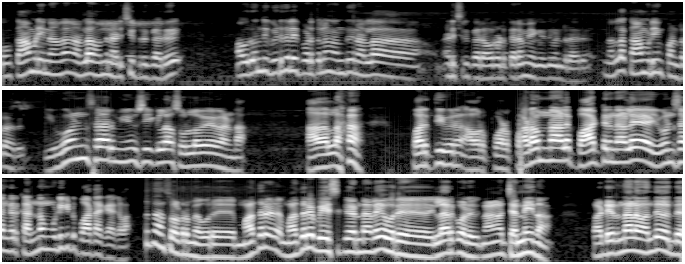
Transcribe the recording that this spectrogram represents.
ஒரு காமெடினால நல்லா வந்து நடிச்சிட்டு இருக்காரு. அவர் வந்து விடுதலை படத்திலும் வந்து நல்லா நடிச்சிருக்காரு அவரோட திறமையை இது பண்ணுறாரு நல்லா காமெடியும் பண்ணுறாரு யுவன் சார் மியூசிக்லாம் சொல்லவே வேண்டாம். அதெல்லாம் பருத்தி வீரன் அவர் படம்னாலே பாட்டுனாலே யுவன் சங்கர் கண்ணை மூடிக்கிட்டு பாட்டை கேட்கலாம். தான் சொல்கிறோமே ஒரு மதுரை மதுரை பேஸுக்குனாலே ஒரு எல்லாருக்கும் ஒரு நாங்கள் சென்னை தான். பட் இருந்தாலும் வந்து இந்த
